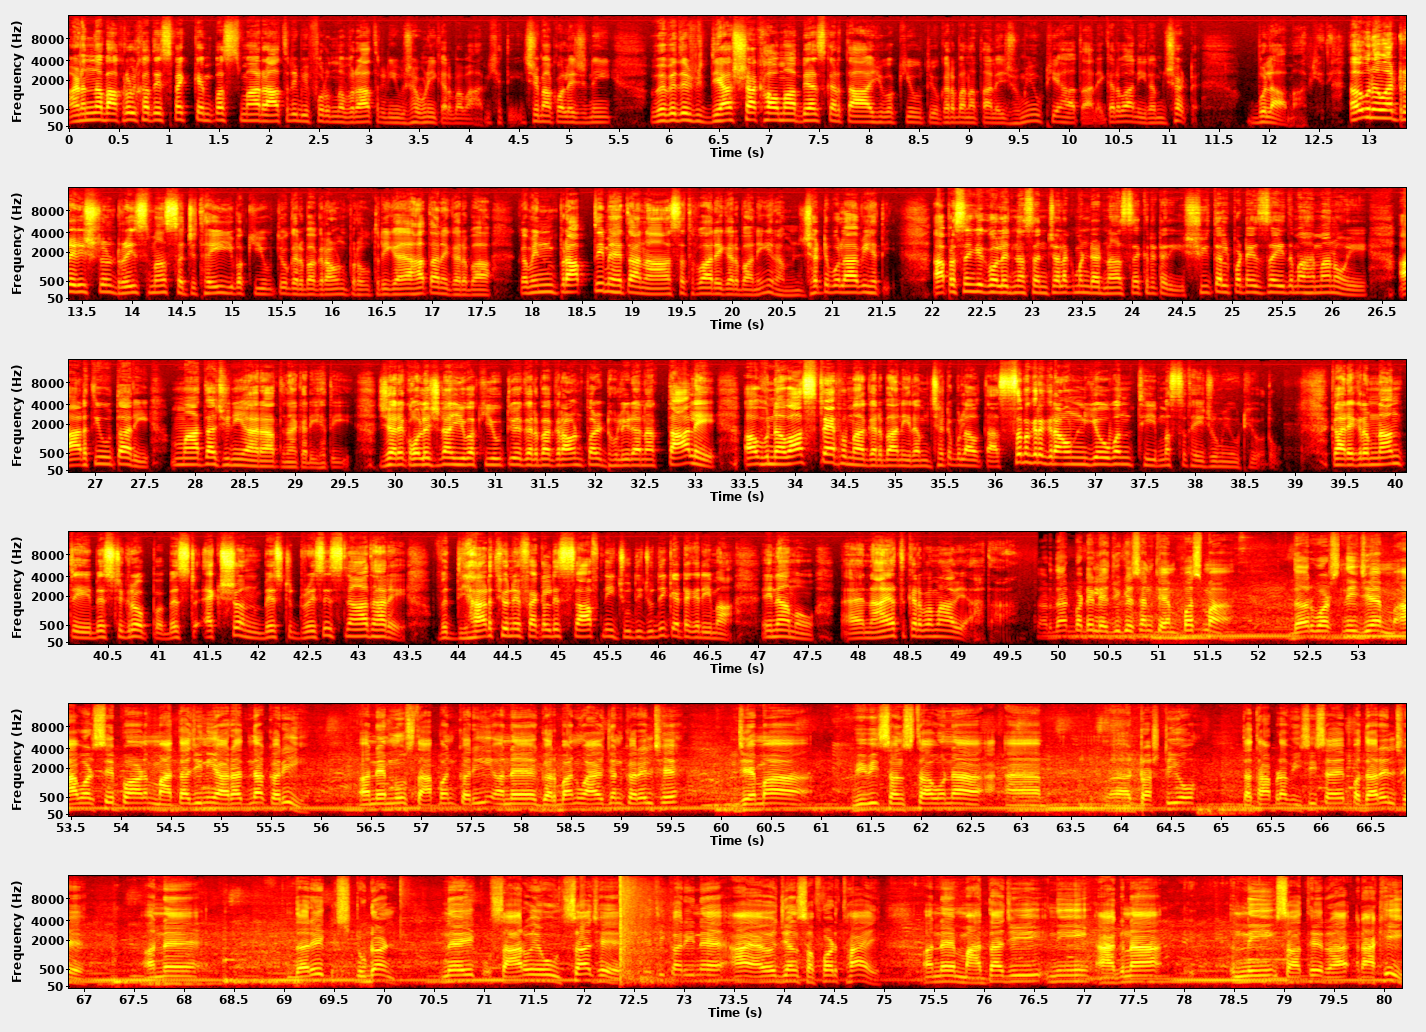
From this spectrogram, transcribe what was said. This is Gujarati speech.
આણંદના બાકરોલ ખાતે સ્પેક કેમ્પસમાં રાત્રિ બિફોર નવરાત્રિની ઉજવણી કરવામાં આવી હતી, જેમાં કોલેજની વિવિધ વિદ્યાશાખાઓમાં અભ્યાસ કરતા યુવક, યુવતીઓ ગરબાના તાલે ઝૂમી ઉઠ્યા હતા અને ગરબાની રમઝટ બોલાવવામાં આવી હતી. અવનવા ટ્રેડિશનલ ડ્રેસમાં સજ્જ થઈ યુવક યુવતીઓ ગરબા ગ્રાઉન્ડ પર ઉતરી ગયા હતા અને ગરબા કમિન પ્રાપ્તિ મહેતાના સથવારે ગરબાની રમઝટ બોલાવી હતી. આ પ્રસંગે કોલેજના સંચાલક મંડળના સેક્રેટરી શીતલ પટેલ સહિત મહેમાનોએ આરતી ઉતારી માતાજીની આરાધના કરી હતી. જ્યારે કોલેજના યુવક યુવતીઓએ ગરબા ગ્રાઉન્ડ પર ઢોલીડાના તાલે અવનવા સ્ટેપમાં ગરબાની રમઝટ બોલાવતા સમગ્ર ગ્રાઉન્ડ યૌવનથી મસ્ત થઈ ઝૂમી ઉઠ્યું હતું. કાર્યક્રમના અંતે best group best action best ડ્રેસીસના આધારે વિદ્યાર્થીઓને ફેકલ્ટી સ્ટાફની જુદી જુદી કેટેગરીમાં ઇનામો એનાયત કરવામાં આવ્યા હતા. સરદાર પટેલ એજ્યુકેશન કેમ્પસમાં દર વર્ષની જેમ આ વર્ષે પણ માતાજીની આરાધના કરી અને એમનું સ્થાપન કરી અને ગરબાનું આયોજન કરેલ છે. જેમાં વિવિધ સંસ્થાઓના ટ્રસ્ટીઓ તથા આપણા વીસી સાહેબ પધારેલ છે. અને દરેક સ્ટુડન્ટને એક સારો એવો ઉત્સાહ છે, જેથી કરીને આ આયોજન સફળ થાય અને માતાજીની આજ્ઞાની સાથે રાખી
